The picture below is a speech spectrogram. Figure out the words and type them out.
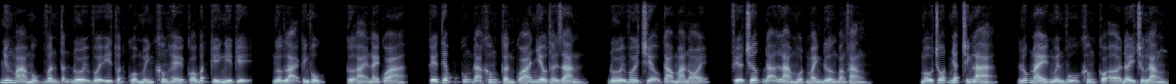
Nhưng mà Mục Vân Tẫn đối với y thuật của mình không hề có bất kỳ nghi kỵ, ngược lại kính phục, cửa ải này qua, kế tiếp cũng đã không cần quá nhiều thời gian, đối với Triệu Cao mà nói, phía trước đã là một mảnh đường bằng phẳng. Mấu chốt nhất chính là, lúc này Nguyên Vũ không có ở đây Trường Lăng,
